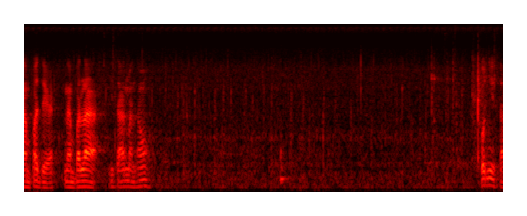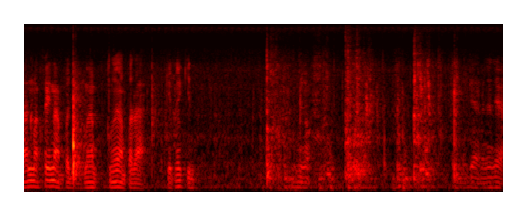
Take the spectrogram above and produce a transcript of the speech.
น้ำปลาแดกน้ำปลาอีสานบ้านเฮาคนอีสานมักใส่น้ำปลาแดกนะครับเนื้อนำปลาเก็บไม่กินนี่เนาะแดกมันแท้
